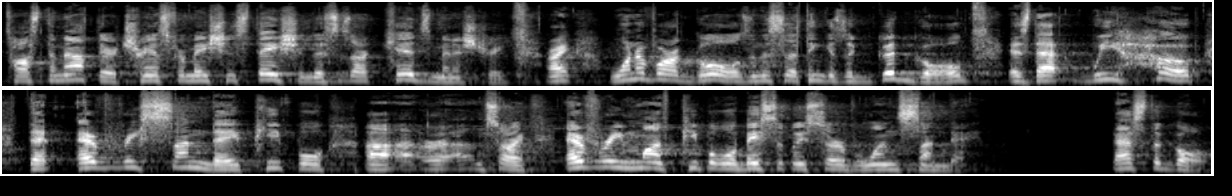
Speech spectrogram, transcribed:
toss them out there. Transformation Station, this is our kids' ministry. All right, one of our goals, and this I think is a good goal, is that we hope that every Sunday people, uh, or I'm sorry, every month people will basically serve one Sunday. That's the goal.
